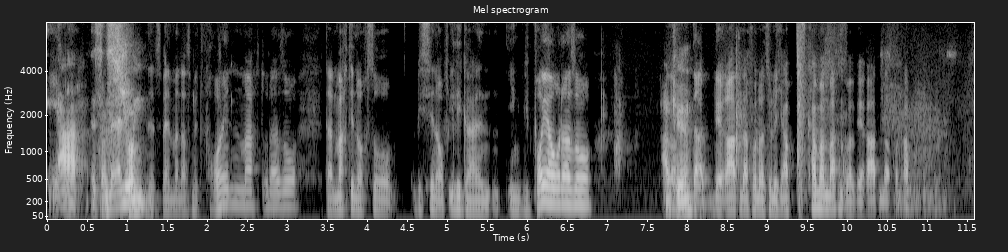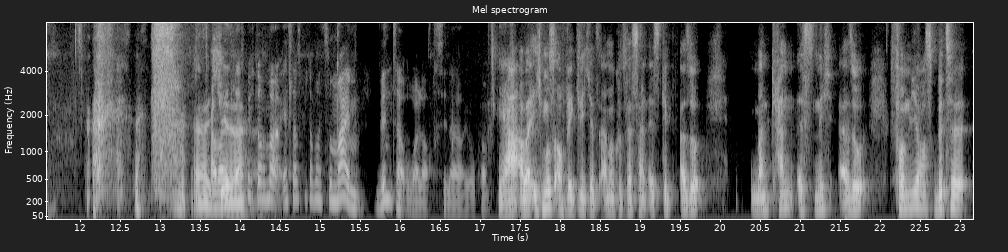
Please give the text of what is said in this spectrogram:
Ja, es ein ist schon. Wenn man das mit Freunden macht oder so, dann macht ihr noch so ein bisschen auf illegalen irgendwie Feuer oder so. Also Okay. da, wir raten davon natürlich ab. Das kann man machen, aber wir raten davon ab. äh, ich, Aber jetzt äh, lass mich doch mal, jetzt lass mich doch mal zu meinem Winterurlaubsszenario kommen. Ja, aber ich muss auch wirklich jetzt einmal kurz festhalten, es gibt, also man kann es nicht, also von mir aus bitte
